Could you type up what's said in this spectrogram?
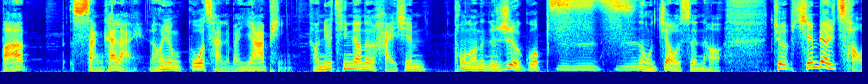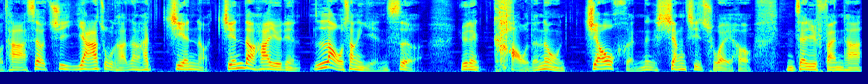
把它散开来，然后用锅铲来把它压平，然后你就听到那个海鲜碰到那个热锅滋滋那种叫声哈，就先不要去炒它，是要去压住它，让它煎哦，煎到它有点烙上颜色。有点烤的那种焦痕，那个香气出来以后，你再去翻它，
